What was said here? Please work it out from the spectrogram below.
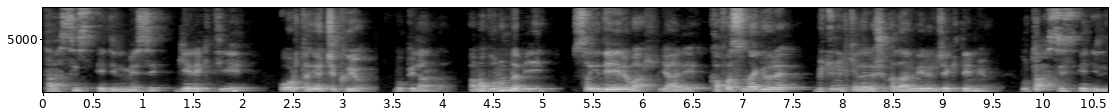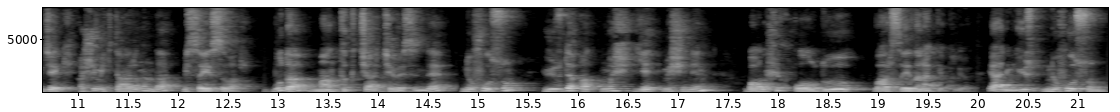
tahsis edilmesi gerektiği ortaya çıkıyor bu planda. Ama bunun da bir sayı değeri var. Yani kafasına göre bütün ülkelere şu kadar verilecek demiyor. Bu tahsis edilecek aşı miktarının da bir sayısı var. Bu da mantık çerçevesinde nüfusun %60-70'inin bağışık olduğu varsayılarak yapılıyor. Yani nüfusun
